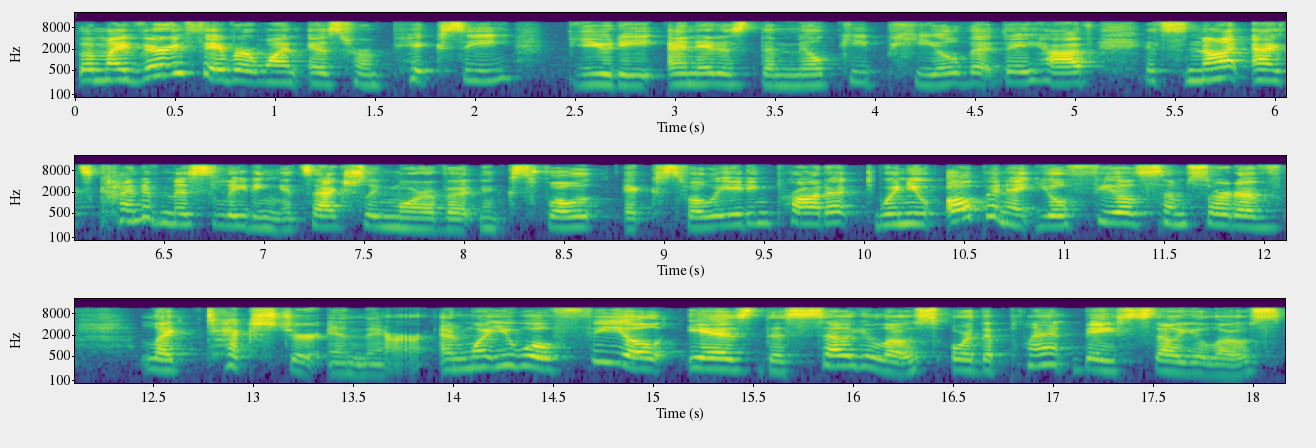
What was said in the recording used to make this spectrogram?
But my very favorite one is from Pixi beauty and it is the milky peel that they have. It's not it's kind of misleading. It's actually more of an exfoliating product. When you open it you'll feel some sort of like texture in there. And what you will feel is the cellulose or the plant-based cellulose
